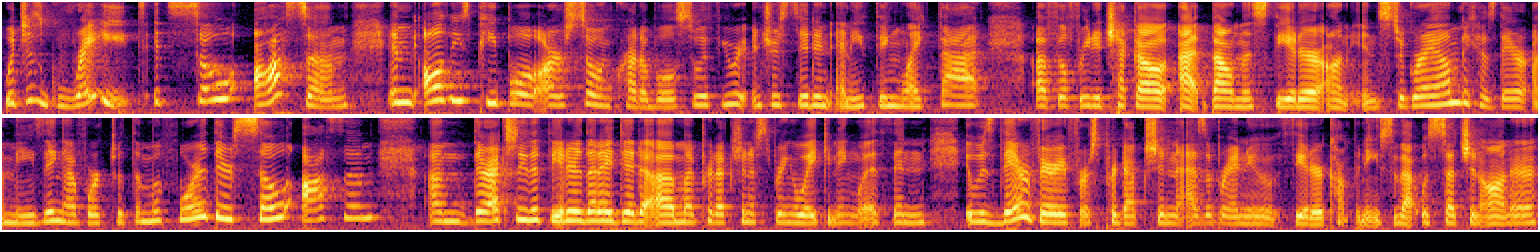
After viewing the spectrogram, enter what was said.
which is great. It's so awesome. And all these people are so incredible. So if you are interested in anything like that uh, feel free to check out at boundless theater on instagram because they're amazing. I've worked with them before. They're so awesome. Um, they're actually the theater that i did uh, my production of spring awakening with and it was their very first production as a brand new theater company. So that was such an honor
